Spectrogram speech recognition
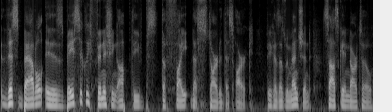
this battle is basically finishing up the the fight that started this arc. Because as we mentioned Sasuke and Naruto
